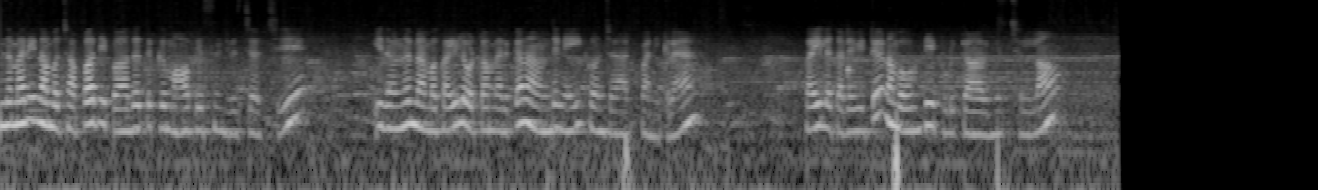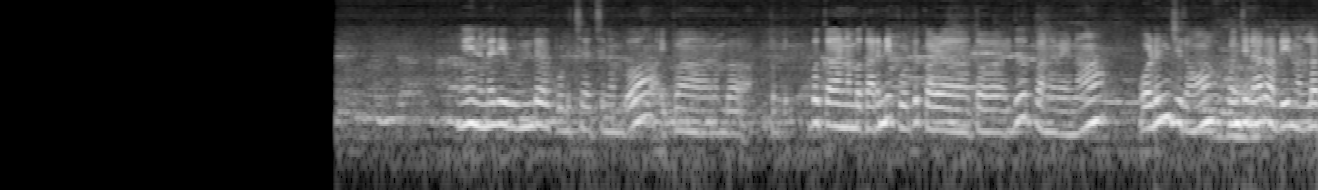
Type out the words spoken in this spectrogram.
இந்த மாதிரி நம்ம சப்பாத்தி பதத்துக்கு மாவு பிசைஞ்சு வச்சாச்சு. இதை வந்து நம்ம கையில் ஒட்டாமல் இருக்க நான் வந்து நெய் கொஞ்சம் ஆட் பண்ணிக்கிறேன். கையில் தடவிட்டு நம்ம உருண்டையை பிடிக்க ஆரம்பிச்சிடலாம். இந்த மாதிரி உருண்டை பிடிச்சாச்சு நம்ம? இப்போ நம்ம இப்போ இப்போ க நம்ம கரண்டி போட்டு க இது பண்ண வேணாம். உடஞ்சிரும். கொஞ்ச நேரம் அப்படியே நல்லா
